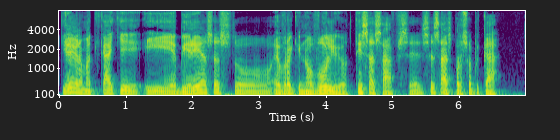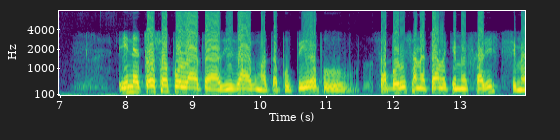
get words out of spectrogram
Κύριε Γραμματικάκη, η εμπειρία σας στο Ευρωκοινοβούλιο τι σας άφησε σε εσάς προσωπικά; Είναι τόσα πολλά τα διδάγματα που πήρα που θα μπορούσα να κάνω και με ευχαρίστηση με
